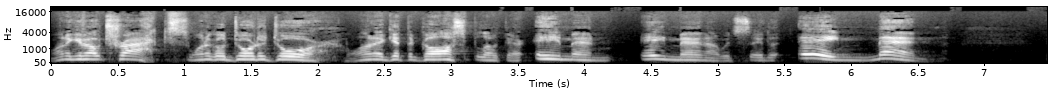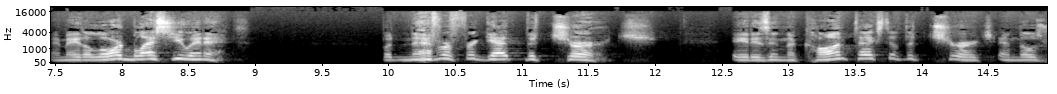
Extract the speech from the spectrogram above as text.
I want to give out tracts. I want to go door to door. I want to get the gospel out there. Amen. Amen, I would say that. Amen. And may the Lord bless you in it. But never forget the church. It is in the context of the church and those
